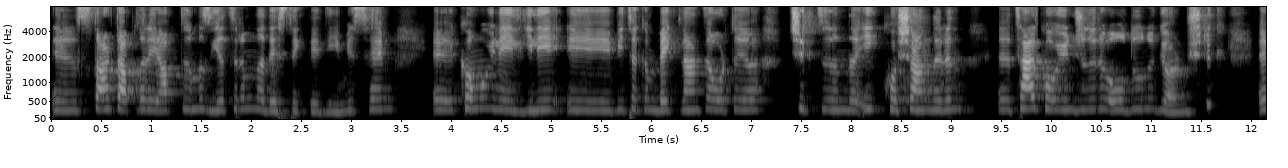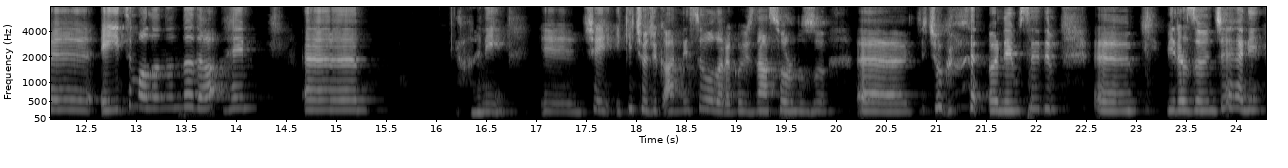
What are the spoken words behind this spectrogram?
e, startuplara yaptığımız yatırımla desteklediğimiz hem e, kamu ile ilgili e, bir takım beklenti ortaya çıktığında ilk koşanların e, telko oyuncuları olduğunu görmüştük. E, eğitim alanında da hem e, hani e, şey iki çocuk annesi olarak o yüzden sorunuzu e, çok önemsedim. E, biraz önce hani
